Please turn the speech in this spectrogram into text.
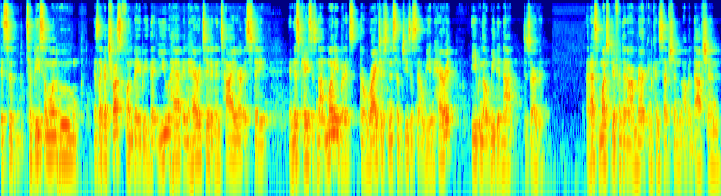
is to, to be someone who is like a trust fund baby, that you have inherited an entire estate in this case, it's not money, but it's the righteousness of Jesus that we inherit, even though we did not deserve it. And that's much different than our American conception of adoption.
